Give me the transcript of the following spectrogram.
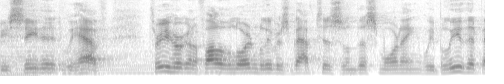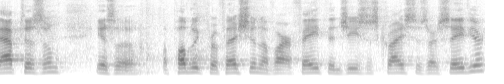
be seated. We have three who are going to follow the Lord in believers' baptism this morning. We believe that baptism is a, a public profession of our faith in Jesus Christ as our Savior.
